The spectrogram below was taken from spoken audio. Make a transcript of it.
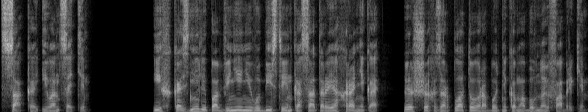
Сакка и Ванцетти. Их казнили по обвинению в убийстве инкассатора и охранника, весших зарплату работникам обувной фабрики.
